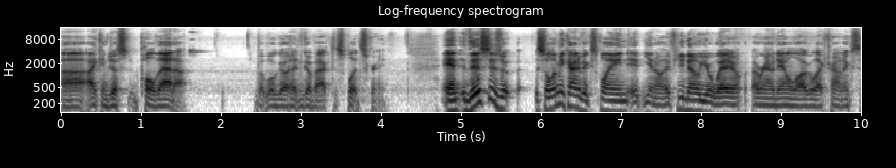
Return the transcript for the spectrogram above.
uh, I can just pull that up. But we'll go ahead and go back to split screen. And this is, so let me kind of explain, it, you know, if you know your way around analog electronics,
